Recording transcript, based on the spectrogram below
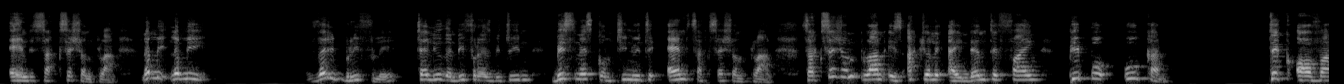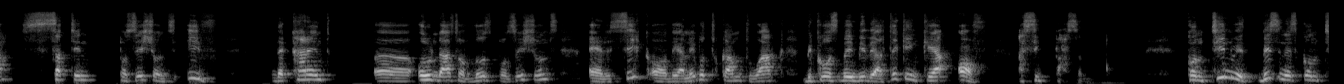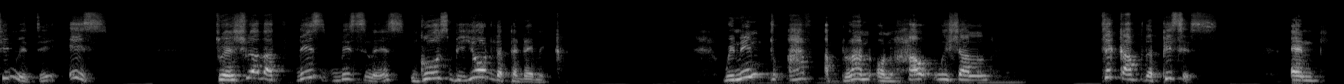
and succession plan. Let me, let me very briefly tell you the difference between business continuity and succession plan. Succession plan is actually identifying people who can take over certain positions if the current uh, owners of those positions are sick or they are unable to come to work because maybe they are taking care of a sick person. Continuity, business continuity is to ensure that this business goes beyond the pandemic. We need to have a plan on how we shall take up the pieces and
